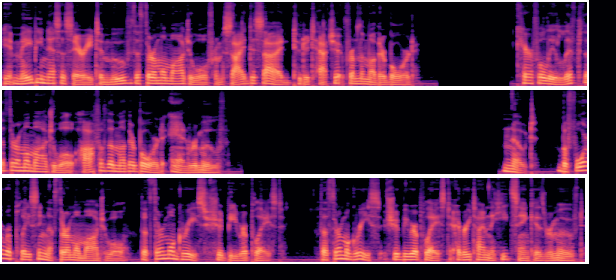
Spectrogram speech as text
it may be necessary to move the thermal module from side to side to detach it from the motherboard. Carefully lift the thermal module off of the motherboard and remove. Note, before replacing the thermal module, the thermal grease should be replaced. The thermal grease should be replaced every time the heatsink is removed.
